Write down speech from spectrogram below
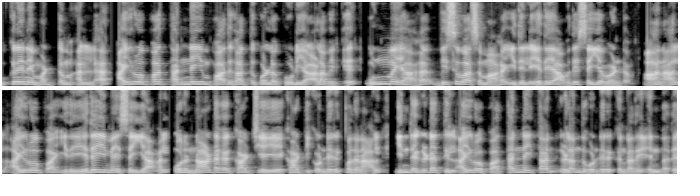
உக்ரைனை மட்டும் அல்ல ஐரோப்பா தன்னையும் பாதுகாத்துக் கொள்ளக்கூடிய அளவிற்கு உண்மையாக விசுவாசமாக இதில் எதையாவது செய்ய வேண்டும். ஆனால் ஐரோப்பா இது எதையுமே செய்யாமல் ஒரு நாடக காட்சியையே காட்டிக் கொண்டிருப்பதனால் இந்த இடத்தில் ஐரோப்பா தன்னைத்தான் இழந்து கொண்டிருக்கின்றது என்பது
